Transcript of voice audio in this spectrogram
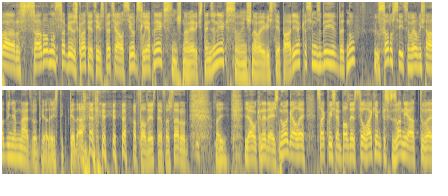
par sarunu. Sabiedrisko attiecību speciālists Jurģis Liepnieks. Viņš nav Eriks Tenzinieks, un viņš nav arī visi tie pārējie, kas jums bija. Bet, nu, sarusīts un vēl visādi viņam mēdz būt kādreiz tik piedāvāt. paldies tev par sarunu. Lai jauka nedēļas nogalē. Saku visiem paldies cilvēkiem, kas zvanījāt vai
